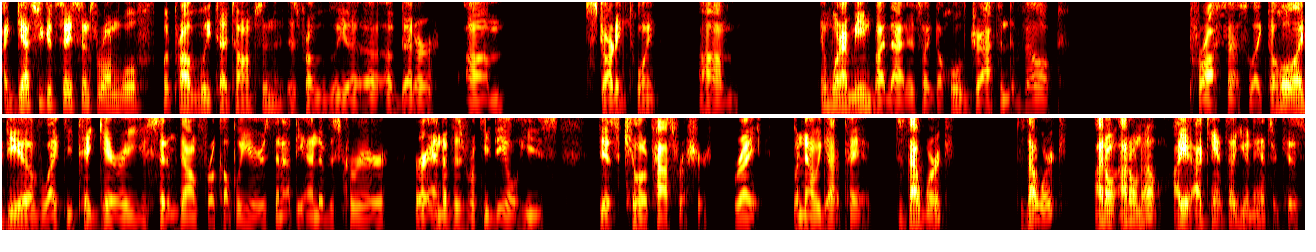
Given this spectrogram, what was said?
I guess you could say since Ron Wolf, but probably Ted Thompson is probably a, a better um, starting point. Um, and what I mean by that is like the whole draft and develop process, like the whole idea of like you take Gary, you sit him down for a couple years, then at the end of his career or end of his rookie deal, he's this killer pass rusher, right? But now we got to pay him. Does that work? Does that work? I don't I don't know. I, I can't tell you an answer because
